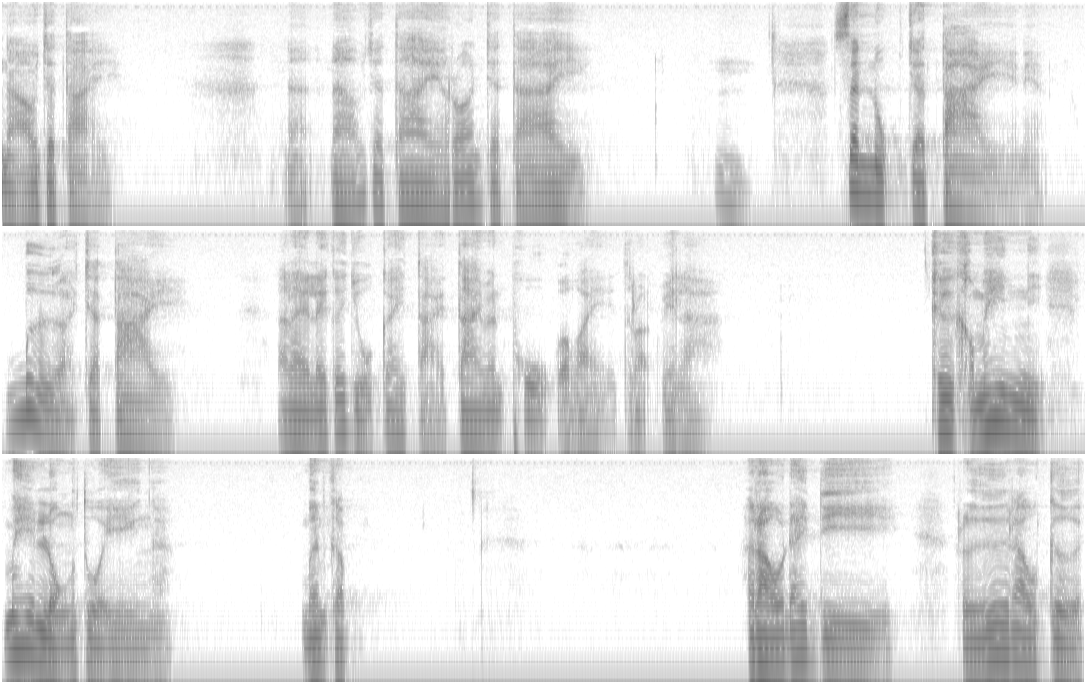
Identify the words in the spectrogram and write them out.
หนาวจะตายนะหนาวจะตาย ร้อนจะตาย อืม สนุกจะตายเนี่ยเบื่อจะตาย อะไรอะไรก็อยู่ใกล้ตาย ตายมันผูกเอาไว้ตลอดเวลา คือเขาไม่ให้ไม่ให้หลงตัวเองอะเหมือนกับ เราได้ดี หรือเราเกิด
